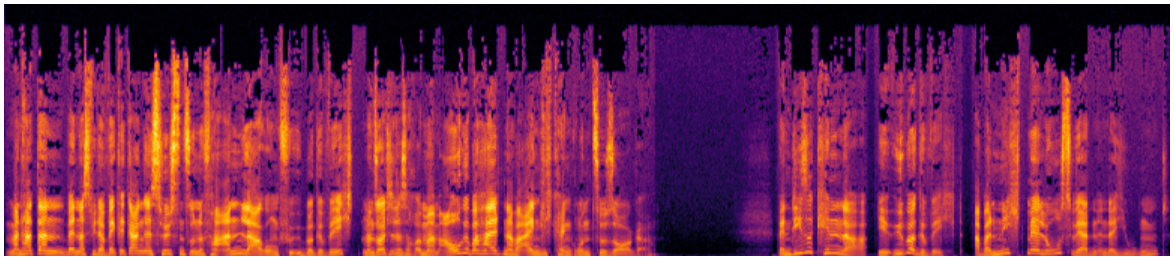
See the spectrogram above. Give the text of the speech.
Man hat dann, wenn das wieder weggegangen ist, höchstens so eine Veranlagung für Übergewicht. Man sollte das auch immer im Auge behalten, aber eigentlich kein Grund zur Sorge. Wenn diese Kinder ihr Übergewicht aber nicht mehr loswerden in der Jugend,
